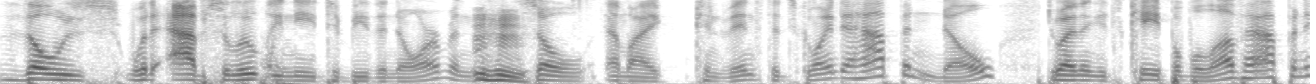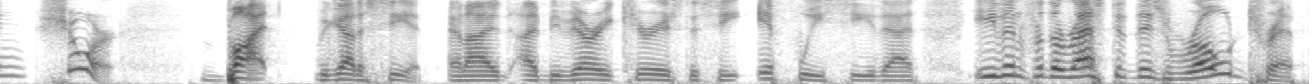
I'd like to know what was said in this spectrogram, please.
those would absolutely need to be the norm. And mm-hmm. so, am I convinced it's going to happen? No. Do I think it's capable of happening? Sure. But we got to see it. And I'd, I'd be very curious to see if we see that, even for the rest of this road trip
